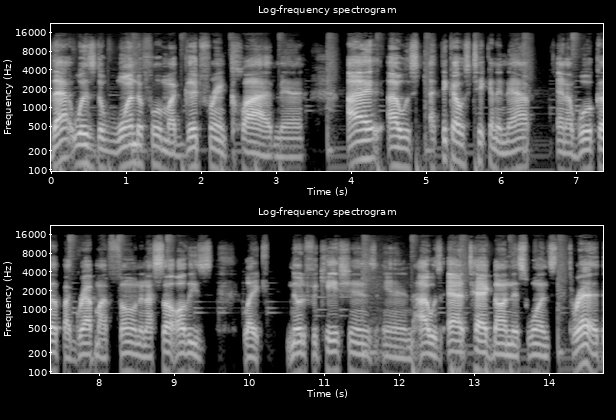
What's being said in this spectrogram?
that was the wonderful, my good friend Clive, man. I I was I think I was taking a nap and I woke up, I grabbed my phone and I saw all these like notifications and I was ad tagged on this one thread.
